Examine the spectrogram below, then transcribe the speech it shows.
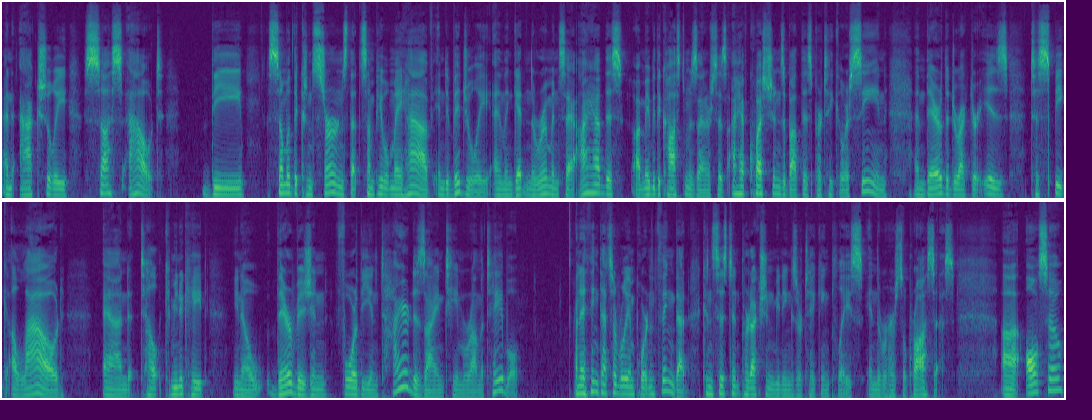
and actually suss out the some of the concerns that some people may have individually and then get in the room and say i have this uh, maybe the costume designer says i have questions about this particular scene and there the director is to speak aloud and tell communicate you know their vision for the entire design team around the table and I think that's a really important thing that consistent production meetings are taking place in the rehearsal process. Uh, also,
